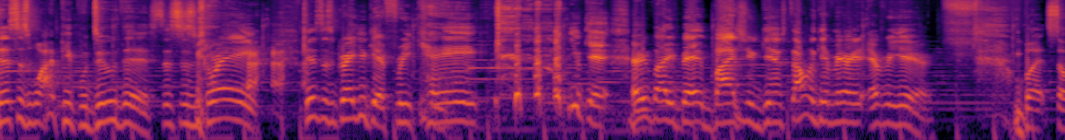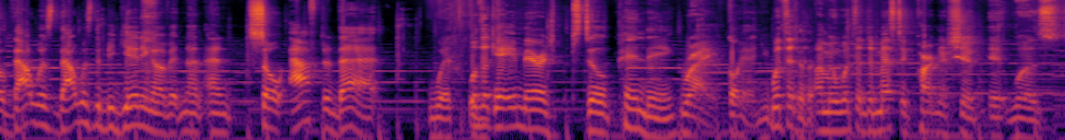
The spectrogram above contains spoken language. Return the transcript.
this is why people do this. This is great. this is great. You get free cake. you get everybody buys you gifts. I'm gonna get married every year. But so that was that was the beginning of it, and, and so after that, with well, the, gay marriage still pending, right? Go ahead. You, with the, I mean, with the domestic partnership, it was,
